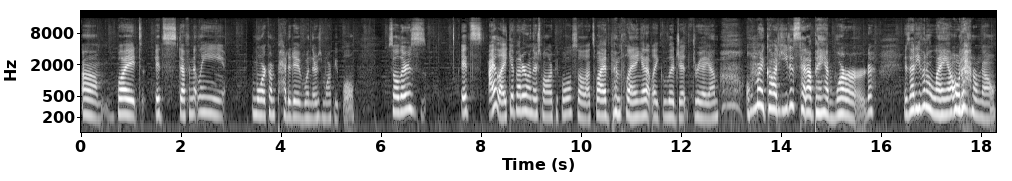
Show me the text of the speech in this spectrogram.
Um but it's definitely more competitive when there's more people. So there's it's I like it better when there's smaller people, so that's why I've been playing it at like legit 3 a.m. Oh my god, he just said a bad word. Is that even allowed? I don't know.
